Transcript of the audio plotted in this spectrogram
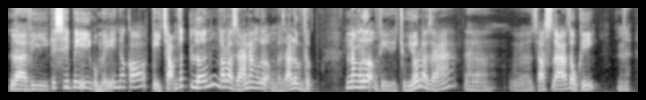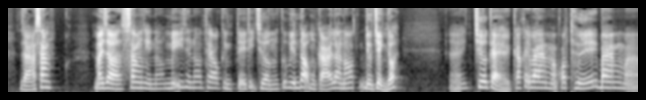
là vì cái CPI của Mỹ nó có tỷ trọng rất lớn đó là giá năng lượng và giá lương thực. Năng lượng thì chủ yếu là giá uh, giá giá dầu khí, ừ, giá xăng. Bây giờ xăng thì nó Mỹ thì nó theo kinh tế thị trường nó cứ biến động một cái là nó điều chỉnh thôi. Đấy, chưa kể các cái bang mà có thuế bang mà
